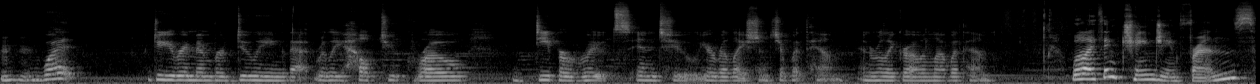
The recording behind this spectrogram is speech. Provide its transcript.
Mm-hmm. What do you remember doing that really helped you grow deeper roots into your relationship with him and really grow in love with him? Well, I think changing friends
